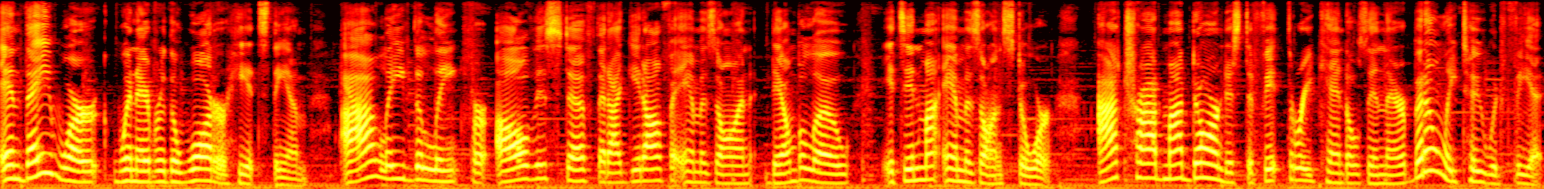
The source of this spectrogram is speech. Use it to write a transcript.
And they work whenever the water hits them. I'll leave the link for all this stuff that I get off of Amazon down below. It's in my Amazon store. I tried my darndest to fit three candles in there, but only two would fit.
